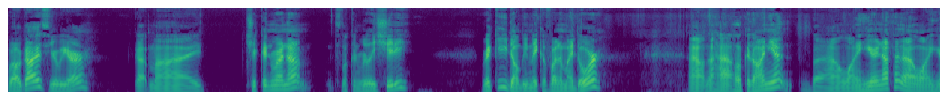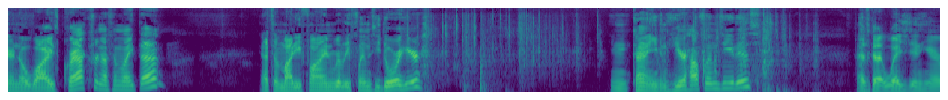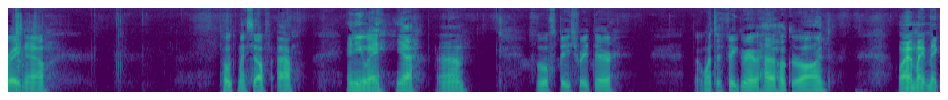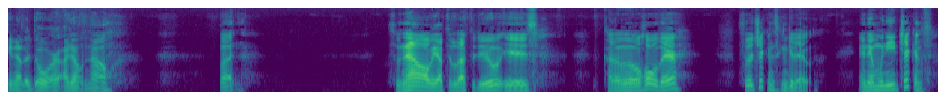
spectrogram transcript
Well, guys, here we are. Got my chicken run up. It's looking really shitty. Ricky, don't be making fun of my door. I don't know how to hook it on yet, but I don't want to hear nothing. I don't want to hear no wise cracks or nothing like that. That's a mighty fine, really flimsy door here. You can kind of even hear how flimsy it is. I just got it wedged in here right now. Poked myself. Ow. Anyway, yeah. Um, a little space right there. But once I figure out how to hook her on, or I might make another door. I don't know. But, so now all we have to left to do is cut a little hole there so the chickens can get out. And then we need chickens.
